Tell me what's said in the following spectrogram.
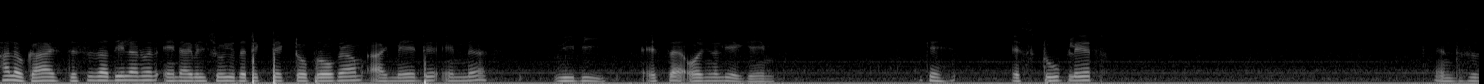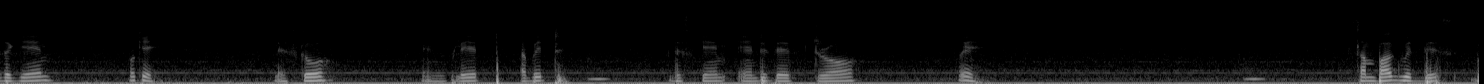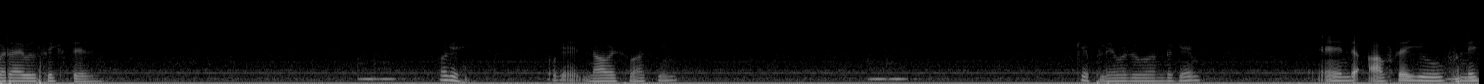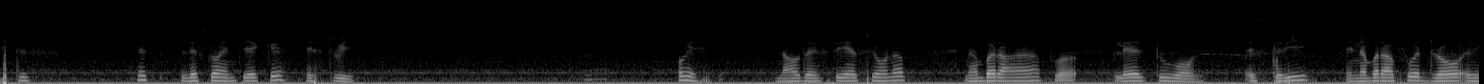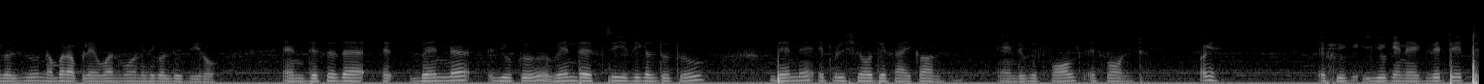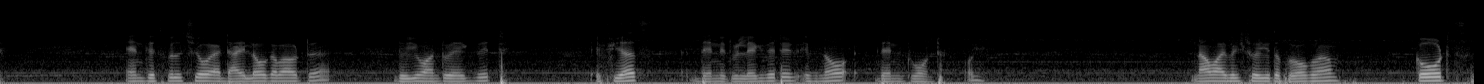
Hello guys, this is Adeel Anwar and I will show you the tic-tac-toe program I made in VB. It's uh, originally a game. Okay, it's two player and this is the game. Okay, let's go and play it a bit. This game ended as draw. Wait. some bug with this but I will fix this. Okay. Okay now it's working. Okay play on the game. And after you finish this yes let's go and check history. Okay now the history has shown up. Number of players to own is 3 and number of draw is equal to number of play 1 1 is equal to 0 and this is the uh, when uh, you when the string is equal to true then uh, it will show this icon. And if it's false it won't. Okay. If you you can exit it and this will show a dialog about do you want to exit? If yes then it will exit it. If no then it won't. Okay. Now I will show you the program codes.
